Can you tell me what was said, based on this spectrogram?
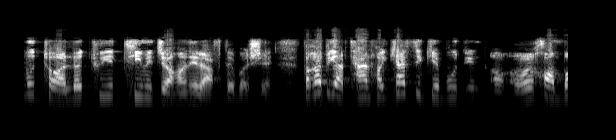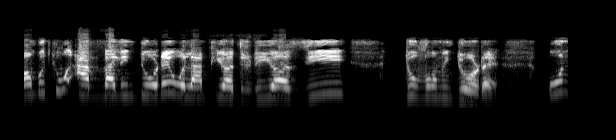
بود تا حالا توی تیم جهانی رفته باشه. فقط بگم تنها کسی که بود این آقای خانبان بود که اون اولین دوره المپیاد ریاضی دومین دوره. اون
